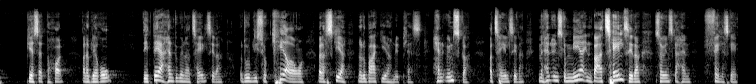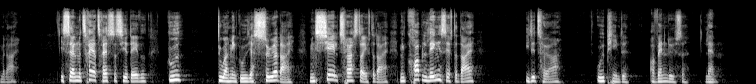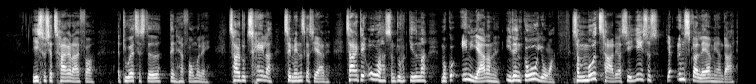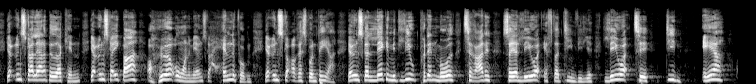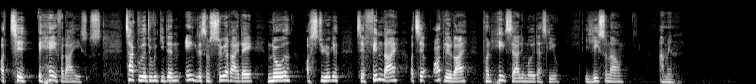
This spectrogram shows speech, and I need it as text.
bliver sat på hold, og der bliver ro. Det er der, han begynder at tale til dig, og du vil blive chokeret over, hvad der sker, når du bare giver ham lidt plads. Han ønsker at tale til dig, men han ønsker mere end bare at tale til dig, så ønsker han fællesskab med dig. I salme 63 så siger David, Gud, du er min Gud, jeg søger dig. Min sjæl tørster efter dig. Min krop længes efter dig i det tørre, udpinte og vandløse land. Jesus, jeg takker dig for, at du er til stede den her formiddag. Tak, at du taler til menneskers hjerte. Tak, at det ord, som du har givet mig, må gå ind i hjerterne, i den gode jord, som modtager det og siger, Jesus, jeg ønsker at lære mere om dig. Jeg ønsker at lære dig bedre at kende. Jeg ønsker ikke bare at høre ordene, men jeg ønsker at handle på dem. Jeg ønsker at respondere. Jeg ønsker at lægge mit liv på den måde til rette, så jeg lever efter din vilje. Lever til din ære og til behag for dig, Jesus. Tak Gud, at du vil give den enkelte, som søger dig i dag, noget og styrke til at finde dig og til at opleve dig på en helt særlig måde i deres liv. I Jesu navn. Amen.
